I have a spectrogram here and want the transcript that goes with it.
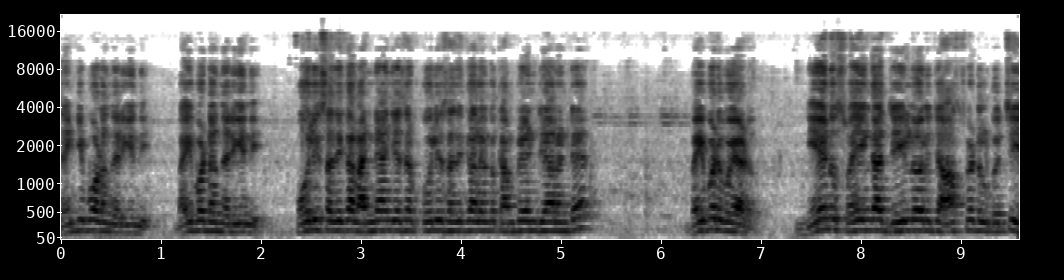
జంకిపోవడం జరిగింది భయపడడం జరిగింది. పోలీస్ అధికారులు అన్యాయం చేసిన పోలీస్ అధికారులు ఎందుకు కంప్లైంట్ చేయాలంటే భయపడిపోయాడు. నేను స్వయంగా జైల్లో నుంచి హాస్పిటల్కి వచ్చి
